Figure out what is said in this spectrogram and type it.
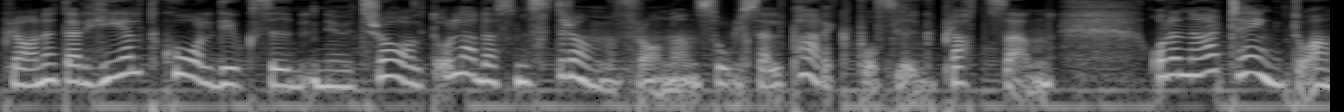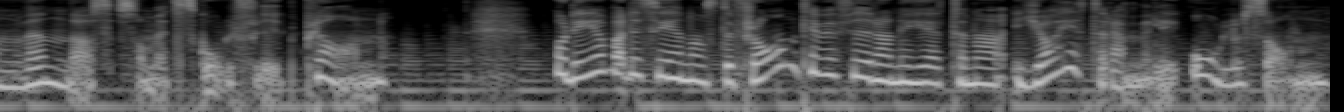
Planet är helt koldioxidneutralt och laddas med ström från en solcellpark på flygplatsen. Och den är tänkt att användas som ett skolflygplan. Och det var det senaste från TV4 Nyheterna. Jag heter Emily Olsson.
